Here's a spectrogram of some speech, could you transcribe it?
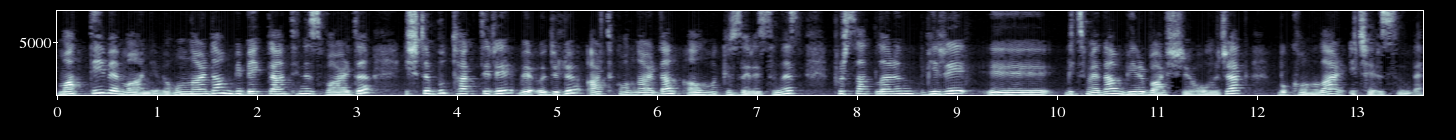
Maddi ve manevi, onlardan bir beklentiniz vardı. İşte bu takdiri ve ödülü artık onlardan almak üzeresiniz. Fırsatların biri e, bitmeden biri başlıyor olacak bu konular içerisinde.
